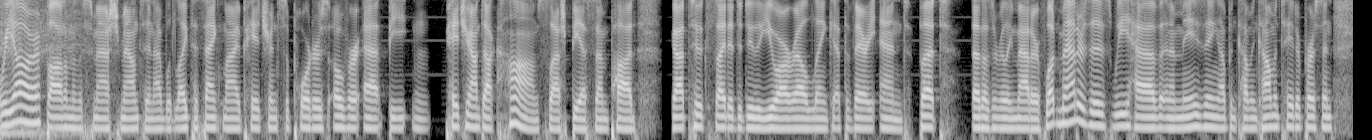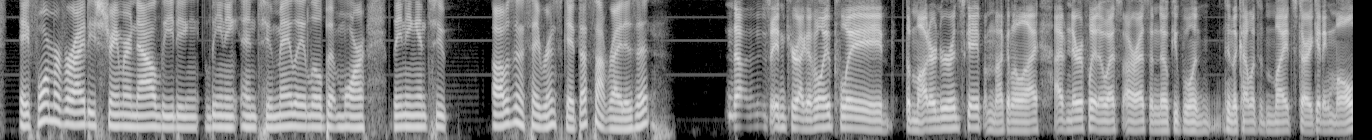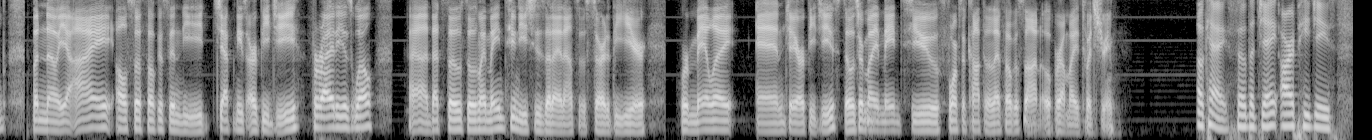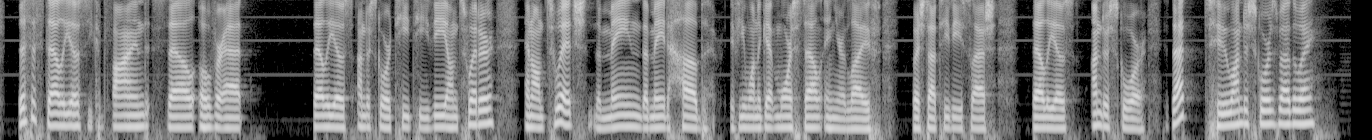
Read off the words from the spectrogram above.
Here we are, bottom of the Smash Mountain. I would like to thank my patron supporters over at B- mm, patreon.com slash bsmpod. Got too excited to do the URL link at the very end, but that doesn't really matter. What matters is we have an amazing up and coming commentator person, a former variety streamer now leading leaning into melee a little bit more, leaning into oh, I was gonna say RuneScape. That's not right, is it? No, that is incorrect. I've only played the modern RuneScape. I'm not gonna lie. I've never played OSRS, and know people in, in the comments might start getting mauled. But no, yeah, I also focus in the Japanese RPG variety as well. Uh, that's those those are my main two niches that I announced at the start of the year were melee and JRPGs. Those are my main two forms of content that I focus on over on my Twitch stream. Okay, so the JRPGs. This is Stelios. You can find Stel over at Stelios underscore TTV on Twitter and on Twitch, the main the main hub. If you want to get more Stel in your life, twitch.tv slash Stelios underscore. Is that two underscores by the way?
